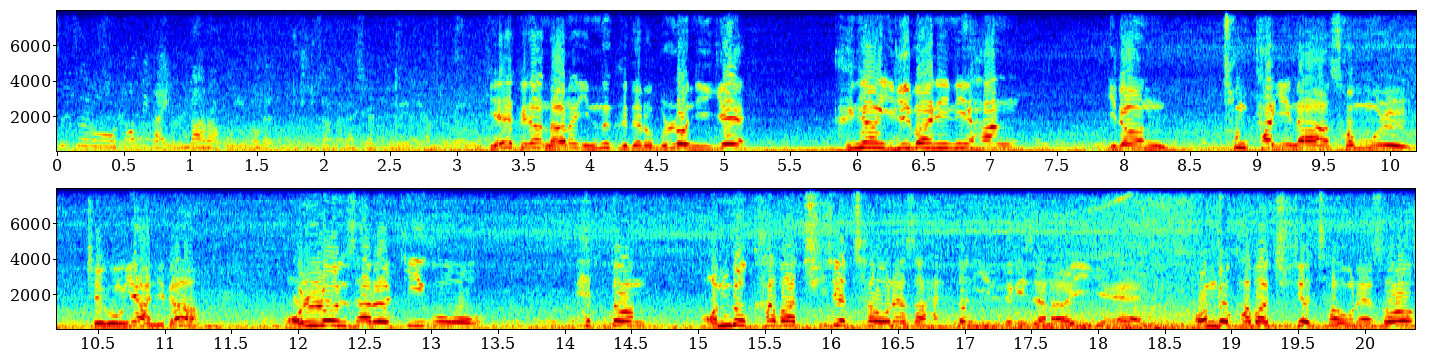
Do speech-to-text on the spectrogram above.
스스로 혐의가 있다라고 이번에도 주장을 하실 거예요. 예, 그냥 나는 있는 그대로. 물론 이게 그냥 일반인이 한 이런 청탁이나 선물 제공이 아니라 언론사를 끼고 했던 언더카바 취재 차원에서 했던 일들이잖아요, 이게. 언더카바 취재 차원에서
